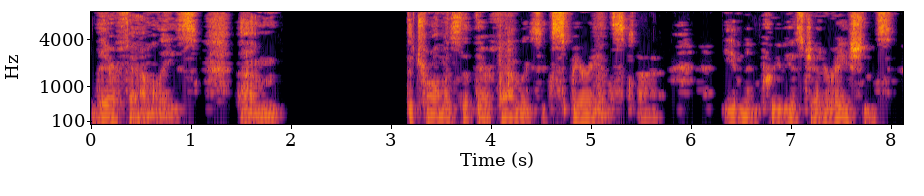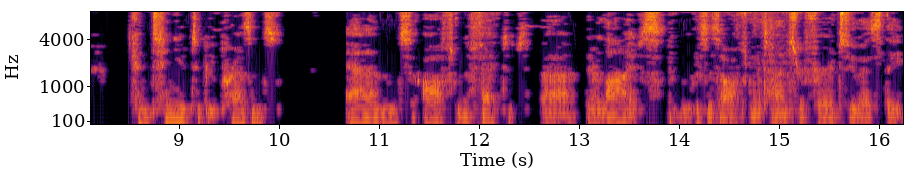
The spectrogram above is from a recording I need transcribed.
their families, um, the traumas that their families experienced, uh, even in previous generations, continued to be present and often affected uh, their lives. This is oftentimes referred to as the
